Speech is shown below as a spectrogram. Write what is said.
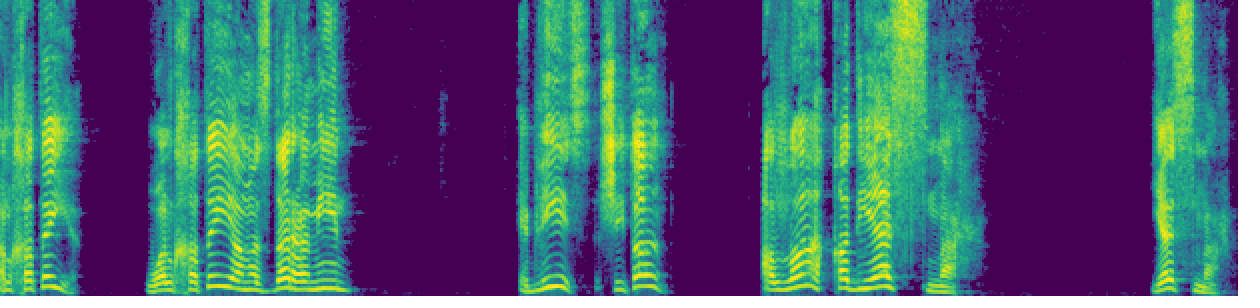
الخطية. والخطية مصدرها مين؟ إبليس الشيطان. الله قد يسمح يسمح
